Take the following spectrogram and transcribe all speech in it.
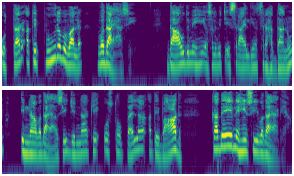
ਉੱਤਰ ਅਤੇ ਪੂਰਬ ਵੱਲ ਵਧਾਇਆ ਸੀ। ਦਾਊਦ ਨੇ ਹੀ ਅਸਲ ਵਿੱਚ ਇਸਰਾਇਲ ਦੀਆਂ ਸਰਹੱਦਾਂ ਨੂੰ ਇੰਨਾ ਵਧਾਇਆ ਸੀ, ਜਿੰਨਾ ਕਿ ਉਸ ਤੋਂ ਪਹਿਲਾਂ ਅਤੇ ਬਾਅਦ ਕਦੇ ਨਹੀਂ ਸੀ ਵਧਾਇਆ ਗਿਆ।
